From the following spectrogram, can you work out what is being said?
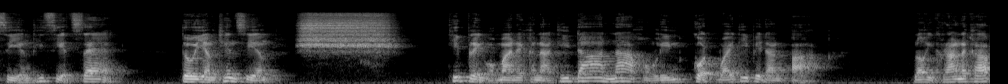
เสียงที่เสียดแทรก ตัวอย่างเช่นเสียง ที่เปล่งออกมาในขณะที่ด้านหน้าของลิ้นกดไว้ที่เพดานปาก ลองอีกครั้งนะครับ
